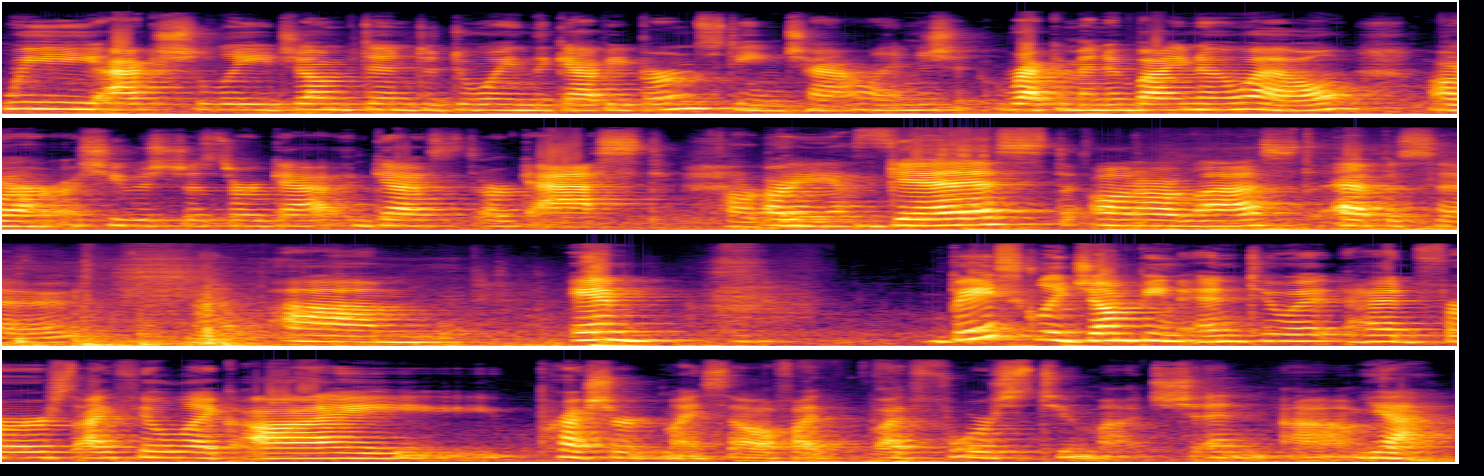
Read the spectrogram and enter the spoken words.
we actually jumped into doing the Gabby Bernstein challenge recommended by Noelle. Our, Yeah. She was just our ga- guest, our guest, Our guest. guest on our last episode. Um, and basically jumping into it head first, I feel like I pressured myself. I, I forced too much. And um, Yeah,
